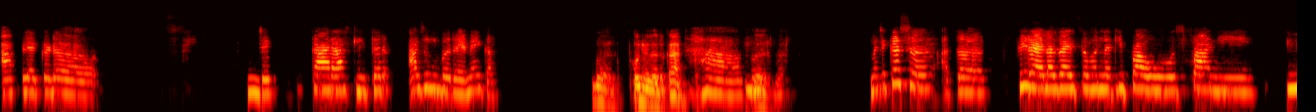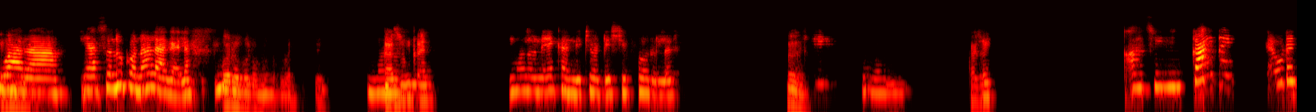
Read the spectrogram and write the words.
आपल्याकडं म्हणजे कार असली तर अजून बरं आहे नाही का? बर. फोर व्हीलर का? हा बर बर. म्हणजे कसं आता फिरायला जायचं म्हणलं की पाऊस पाणी. वारा हे असं नको ना लागायला. बरोबर बरोबर. म्हणून अजून काय? म्हणून एखादी छोटीशी फोर व्हीलर. अजून? अजून काय नाही एवढंच.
